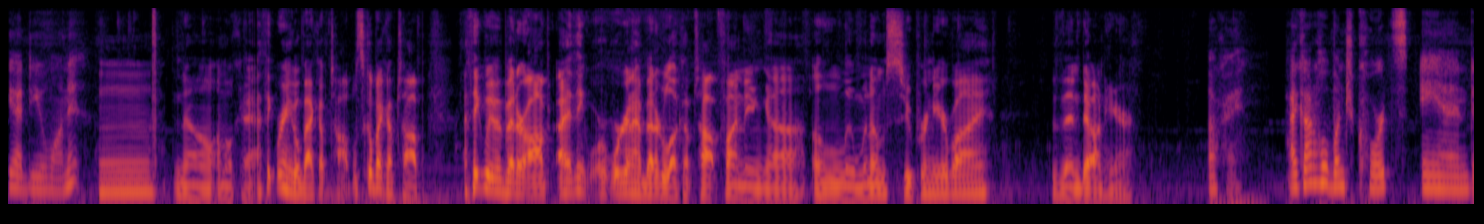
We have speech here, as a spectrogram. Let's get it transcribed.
Yeah, do you want it? Mm, no, I'm okay. I think we're gonna go back up top. Let's go back up top. I think we have a better op. I think we're, we're gonna have better luck up top finding uh, aluminum super nearby than down here. Okay. I got a whole bunch of quartz and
